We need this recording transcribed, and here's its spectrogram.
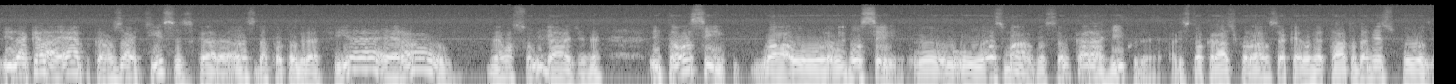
E naquela época, os artistas, cara, antes da fotografia, era né, uma sumidade, né? Então, assim, o, o, você, o, o, Osmar, você é um cara rico, né? aristocrático lá, você quer o retrato da minha esposa.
